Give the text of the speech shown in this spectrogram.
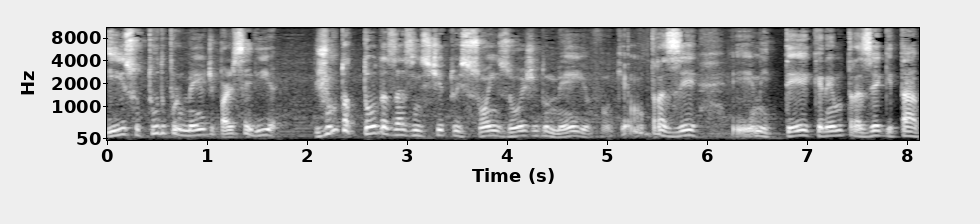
E isso tudo por meio de parceria. Junto a todas as instituições hoje do meio, queremos trazer MT, queremos trazer Guitar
